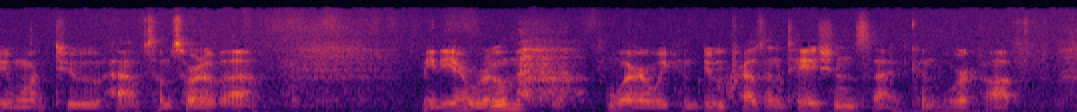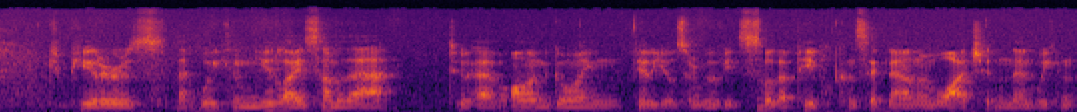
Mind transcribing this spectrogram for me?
we want to have some sort of a media room where we can do presentations that can work off computers, that we can utilize some of that to have ongoing videos or movies so that people can sit down and watch it and then we can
